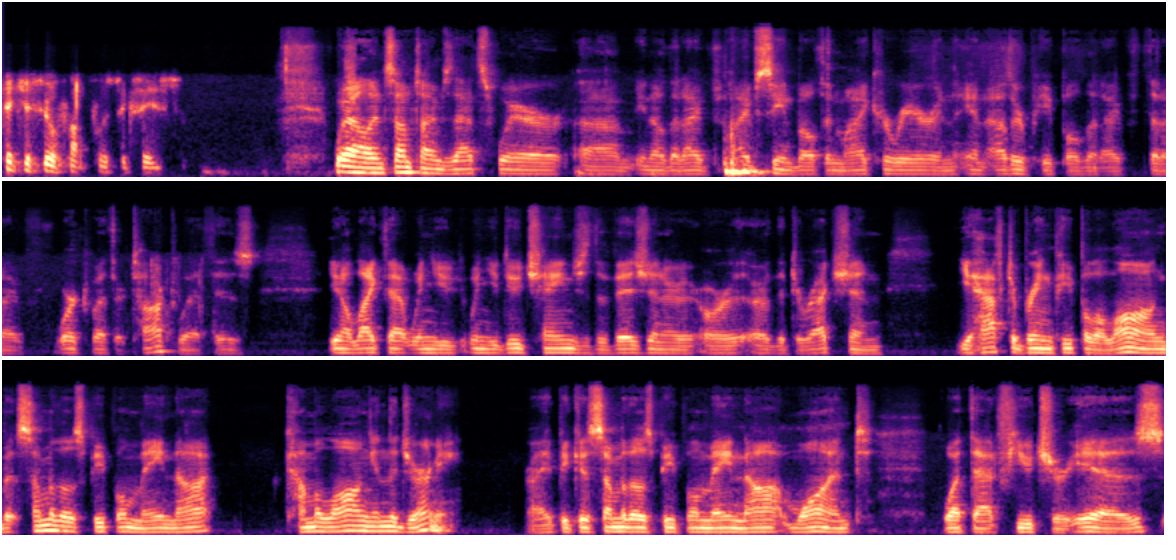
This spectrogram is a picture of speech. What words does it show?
set yourself up for success well, and sometimes that's where um, you know that I've I've seen both in my career and and other people that I've that I've worked with or talked with is, you know, like that when you when you do change the vision or or, or the direction, you have to bring people along, but some of those people may not come along in the journey, right? Because some of those people may not want what that future is,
